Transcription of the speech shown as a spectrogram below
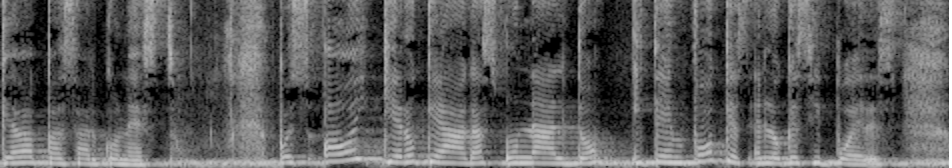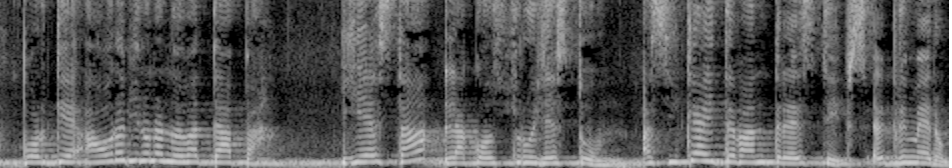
¿qué va a pasar con esto? Pues hoy quiero que hagas un alto y te enfoques en lo que sí puedes, porque ahora viene una nueva etapa y esta la construyes tú. Así que ahí te van tres tips. El primero,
